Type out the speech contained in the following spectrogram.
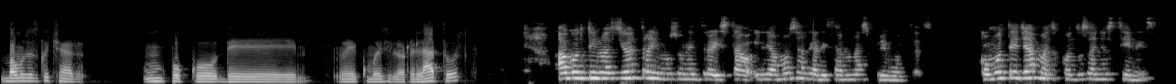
vamos a escuchar un poco de, eh, ¿cómo decirlo?, relatos. A continuación trajimos un entrevistado y le vamos a realizar unas preguntas. ¿Cómo te llamas? ¿Cuántos años tienes?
